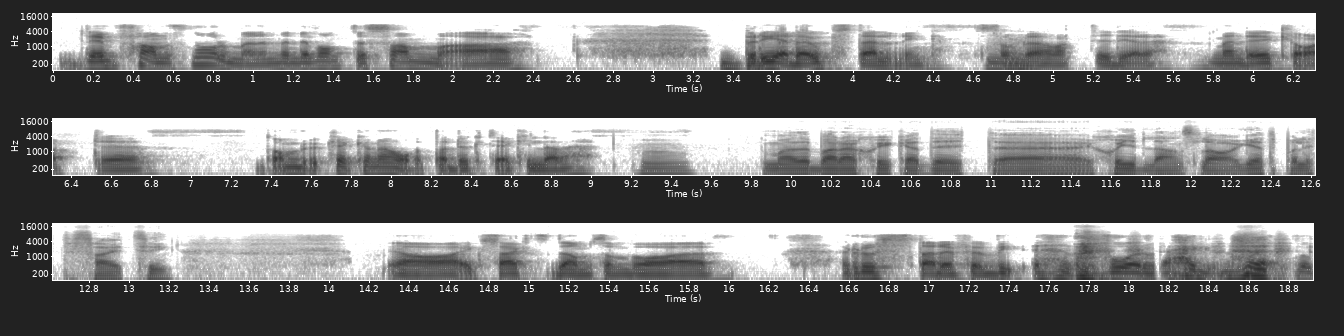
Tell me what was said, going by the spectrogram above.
det fanns norrmän, men det var inte samma breda uppställning som mm. det har varit tidigare. Men det är klart, eh, de brukar kunna ha ett par duktiga killar. Mm. De hade bara skickat dit eh, skidlandslaget på lite sightseeing. Ja, exakt. De som var rustade för vår väg på.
